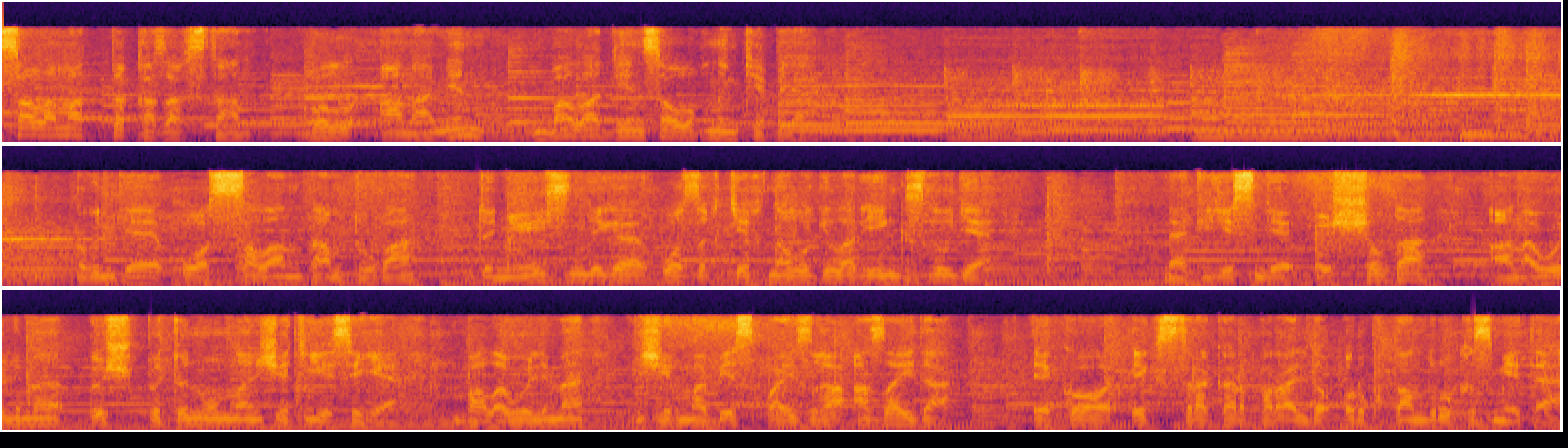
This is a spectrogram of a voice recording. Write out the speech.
Саламатты қазақстан. Бұл ана мен бала денсаулығының кепілі. Бүгінде осы саланы дамытуға дүние жүзіндегі озық технологиялар енгізілуде. Нәтижесінде үш жылда ана өлімі үш бүтін оннан жеті есеге бала өлімі 25 пайызға азайды. Эко экстракорпоральды ұрықтандыру қызметі.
